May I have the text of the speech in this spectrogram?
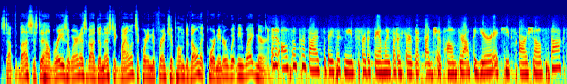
Stuff the Bus is to help raise awareness about domestic violence, according to Friendship Home Development Coordinator Whitney Wagner. And it also provides the basic needs for the families that are served at Friendship Home throughout the year. It keeps our shelves stocked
